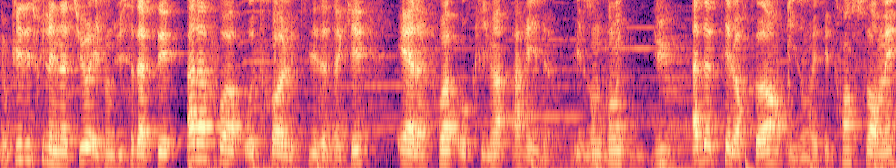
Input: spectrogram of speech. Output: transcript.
Donc les esprits de la nature, ils ont dû s'adapter à la fois aux trolls qui les attaquaient et à la fois au climat aride. Ils ont donc dû adapter leur corps, ils ont été transformés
